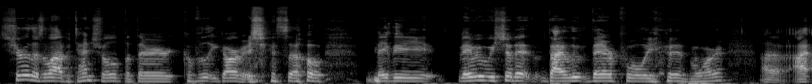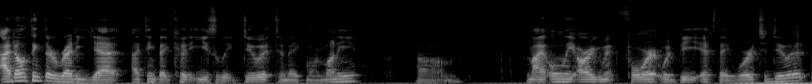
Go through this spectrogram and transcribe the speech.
sure there's a lot of potential, but they're completely garbage. so maybe maybe we shouldn't dilute their pool even more. Uh, I I don't think they're ready yet. I think they could easily do it to make more money. Um, my only argument for it would be if they were to do it,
